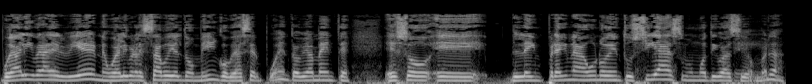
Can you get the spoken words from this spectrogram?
voy a librar el viernes, voy a librar el sábado y el domingo, voy a hacer puente, obviamente, eso eh, le impregna a uno de entusiasmo, motivación, ¿verdad?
